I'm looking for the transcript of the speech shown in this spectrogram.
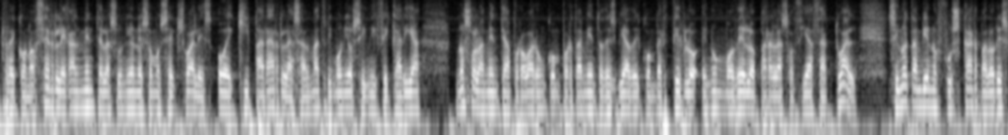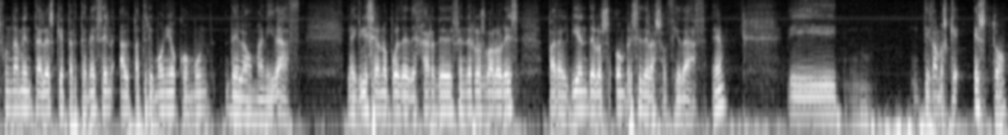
reconocer legalmente las uniones homosexuales o equipararlas al matrimonio significaría no solamente aprobar un comportamiento desviado y convertirlo en un modelo para la sociedad actual, sino también ofuscar valores fundamentales que pertenecen al patrimonio común de la humanidad. La Iglesia no puede dejar de defender los valores para el bien de los hombres y de la sociedad. ¿eh? Y digamos que esto,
